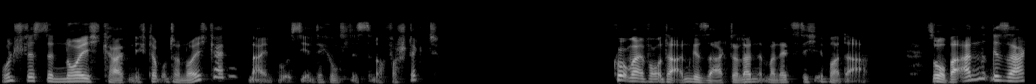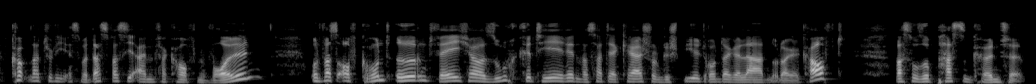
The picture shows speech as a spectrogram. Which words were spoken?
Wunschliste Neuigkeiten. Ich glaube unter Neuigkeiten? Nein, wo ist die Entdeckungsliste noch versteckt? Gucken wir einfach unter angesagt, da landet man letztlich immer da. So, bei angesagt kommt natürlich erstmal das, was Sie einem verkaufen wollen und was aufgrund irgendwelcher Suchkriterien, was hat der Kerl schon gespielt, runtergeladen oder gekauft, was wo so passen könnte.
